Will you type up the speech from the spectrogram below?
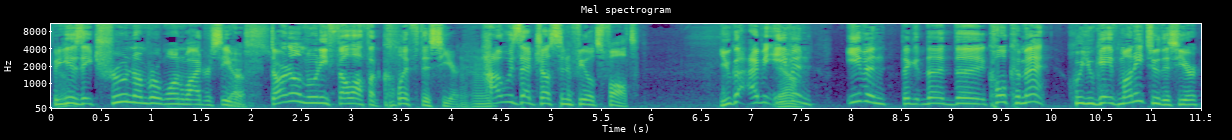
but he is a true number one wide receiver. Yes. Mm-hmm. Darnell Mooney fell off a cliff this year. How is that Justin Fields' fault? You got. I mean, Yeah. even even the the the Cole Kmet, who you gave money to this year,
